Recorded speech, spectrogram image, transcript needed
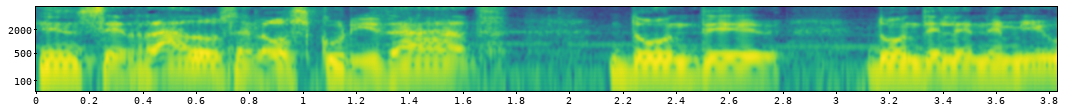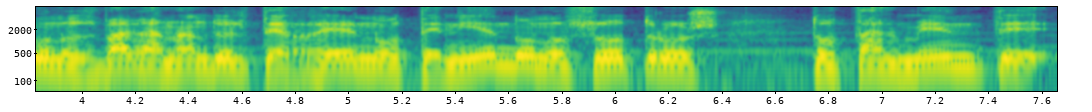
encerrados en la oscuridad, donde, donde el enemigo nos va ganando el terreno, teniendo nosotros totalmente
